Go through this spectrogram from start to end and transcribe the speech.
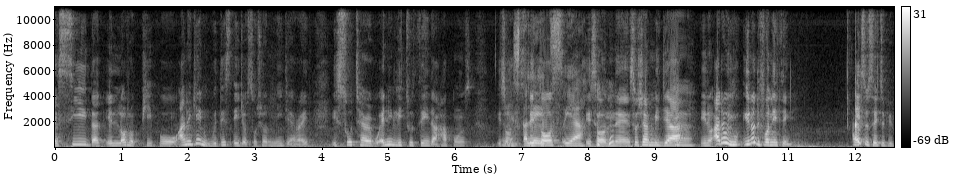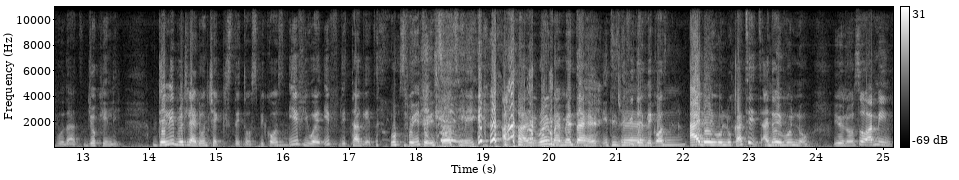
I see that a lot of people, and again with this age of social media, right, it's so terrible. Any little thing that happens is on status, yeah. it's on uh, social media. Mm. You know, I don't. You know the funny thing I used to say to people that jokingly, deliberately I don't check status because mm. if you were if the target was for you to insult me and ruin my mental health, it is yeah. defeated because mm. I don't even look at it. I don't mm. even know. You know. So I mean,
